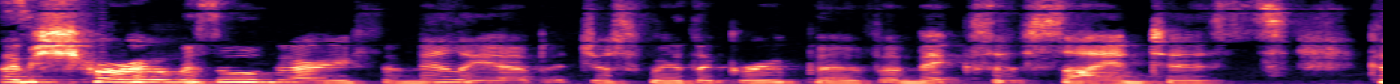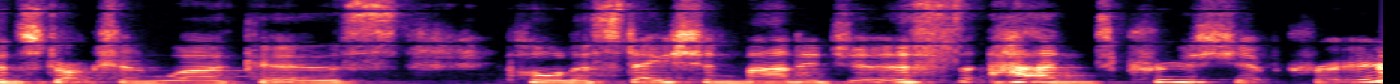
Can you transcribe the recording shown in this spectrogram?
I'm sure it was all very familiar, but just with a group of a mix of scientists, construction workers, polar station managers, and cruise ship crew.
